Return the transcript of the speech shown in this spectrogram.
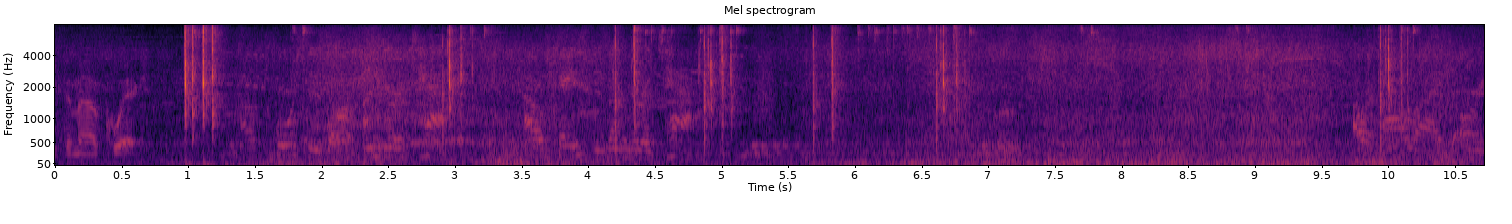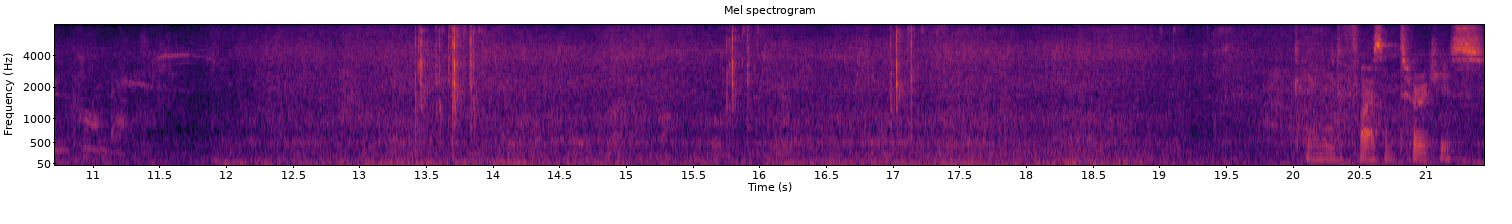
take them out quick. Our forces are under attack. Our base is under attack. Our allies are in combat. Okay, I need to find some turkeys.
